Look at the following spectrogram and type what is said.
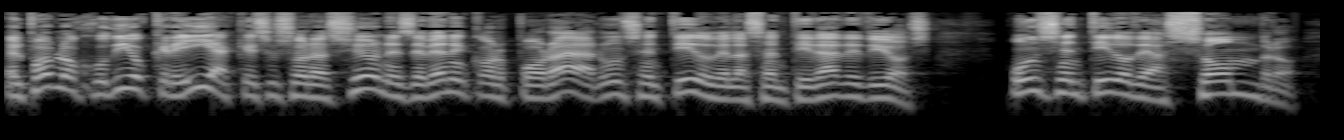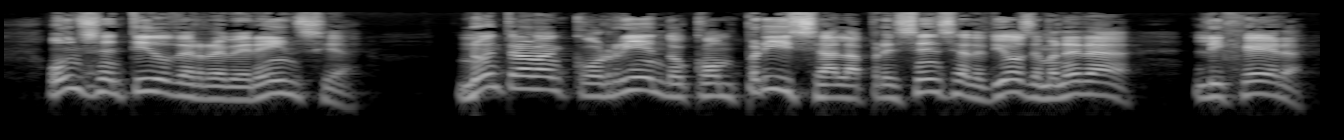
el pueblo judío creía que sus oraciones debían incorporar un sentido de la santidad de Dios, un sentido de asombro, un sentido de reverencia. No entraban corriendo con prisa a la presencia de Dios de manera ligera.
